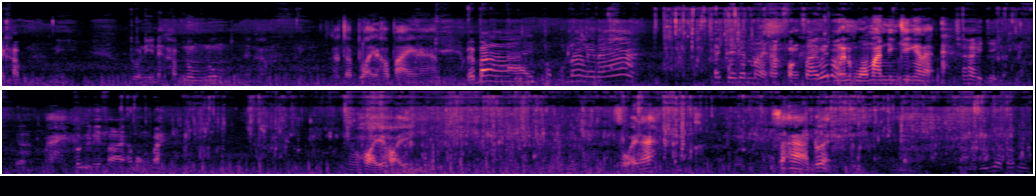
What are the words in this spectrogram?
นะครับนี่ตัวนี้นะครับนุ่มๆนะครับเราจะปล่อยเข้าไปนะครับบ๊ายบายขอบคุณมากเลยนะให้เจอกันใหม่อะฝังทรายไว้หน่อเหมืยอนหัวมันจริงๆอะแหละใช่จริงอะไปเขาอยู่ในทรายครับผมไป หอยหอย สวยนะ สะอาดด้วยเดี๋ยวดูเยอะแป๊บนึง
